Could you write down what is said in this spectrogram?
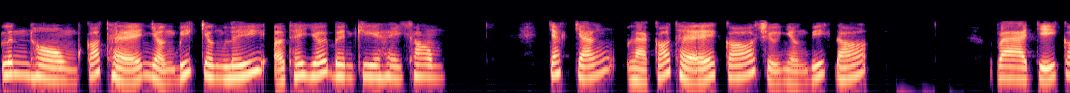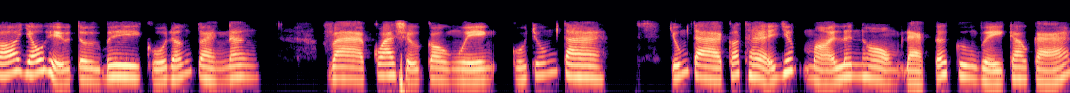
linh hồn có thể nhận biết chân lý ở thế giới bên kia hay không? Chắc chắn là có thể có sự nhận biết đó. Và chỉ có dấu hiệu từ bi của đấng toàn năng và qua sự cầu nguyện của chúng ta, chúng ta có thể giúp mọi linh hồn đạt tới cương vị cao cả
